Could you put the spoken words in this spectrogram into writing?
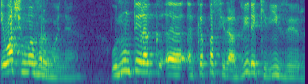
Eu acho uma vergonha o Nuno ter a, a, a capacidade de vir aqui dizer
